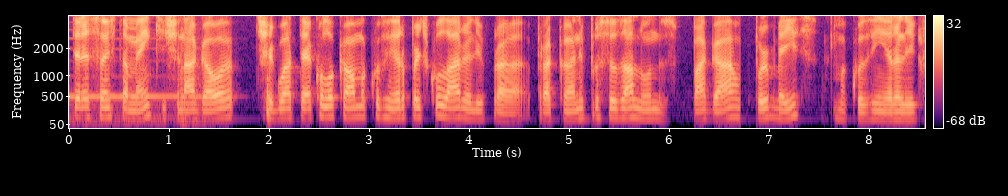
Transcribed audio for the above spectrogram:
Interessante também que Shinagawa chegou até a colocar uma cozinheira particular ali para Kano e para os seus alunos, pagar por mês uma cozinheira ali que,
